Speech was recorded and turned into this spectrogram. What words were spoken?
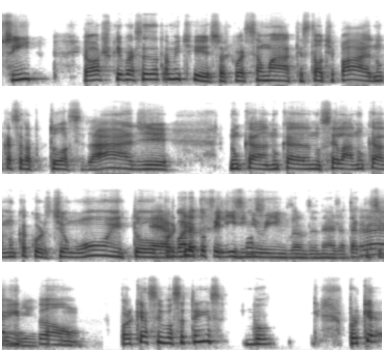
Sim, eu acho que vai ser exatamente isso. Acho que vai ser uma questão tipo, ah, nunca se adaptou à cidade, nunca, nunca, não sei lá, nunca, nunca curtiu muito. É, porque... agora eu tô feliz em New England, né? Já até consigo é, ver. Então, porque assim, você tem esse. Porque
